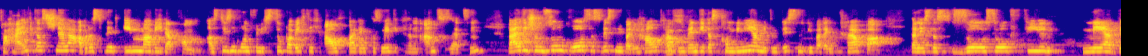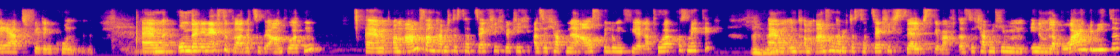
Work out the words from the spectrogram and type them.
verheilt das schneller, aber das wird immer wieder kommen. Aus diesem Grund finde ich es super wichtig, auch bei den Kosmetikerinnen anzusetzen, weil die schon so ein großes Wissen über die Haut haben. Also. Wenn die das kombinieren mit dem Wissen über den Körper, dann ist das so, so viel mehr Wert für den Kunden. Ähm, um deine nächste Frage zu beantworten, ähm, am Anfang habe ich das tatsächlich wirklich, also ich habe eine Ausbildung für Naturkosmetik mhm. ähm, und am Anfang habe ich das tatsächlich selbst gemacht. Also ich habe mich im, in einem Labor eingemietet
